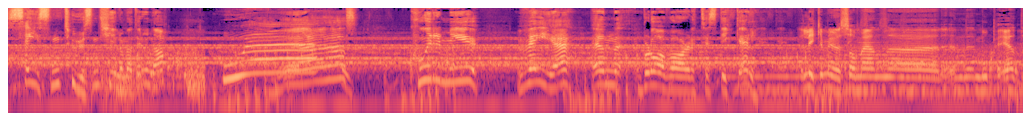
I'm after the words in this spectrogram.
16 000 km unna. Yes. Hvor mye veier en blåhvaltestikkel? Like mye som en, eh, en moped.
